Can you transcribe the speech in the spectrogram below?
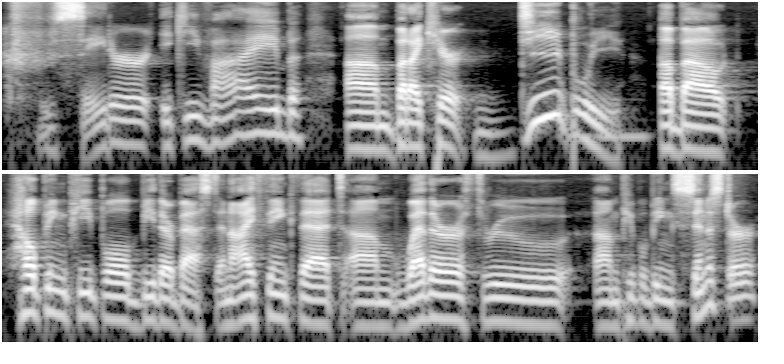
crusader icky vibe. Um, but I care deeply about helping people be their best. And I think that um, whether through um, people being sinister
